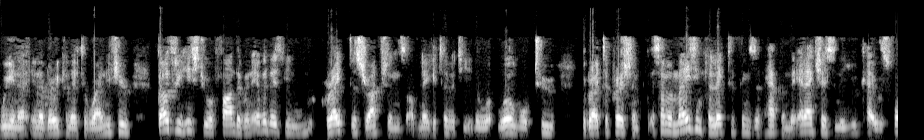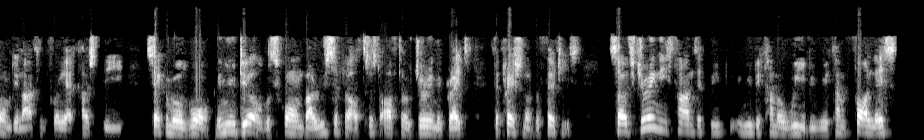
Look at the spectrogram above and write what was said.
we in a, in a very collective way. And if you go through history, you'll find that whenever there's been great disruptions of negativity, the World War II, the Great Depression, some amazing collective things have happened. The NHS in the UK was formed in 1948 post the Second World War. The New Deal was formed by Roosevelt just after or during the Great Depression of the 30s. So it's during these times that we, we become a we, we become far less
